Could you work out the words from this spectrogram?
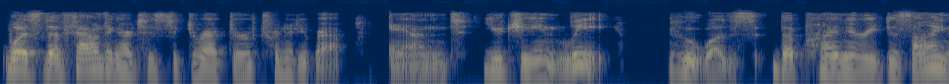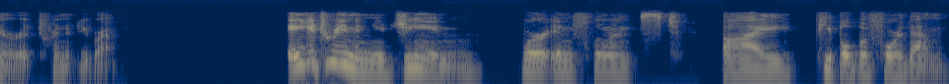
was the founding artistic director of Trinity Rep, and Eugene Lee, who was the primary designer at Trinity Rep. Adrian and Eugene were influenced by people before them.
